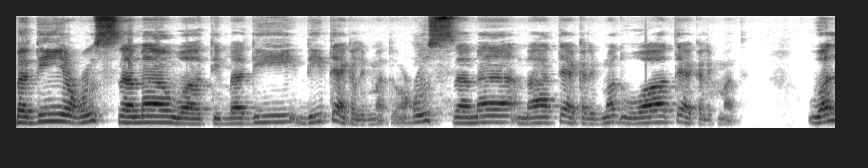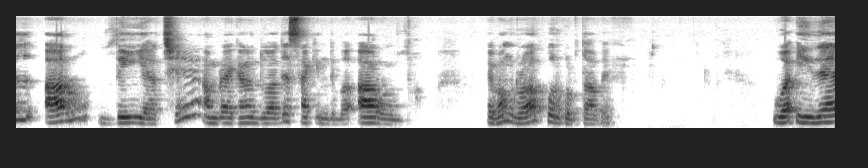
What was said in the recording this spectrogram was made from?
বাদিউস সামাওয়াতি, বাদি দিতে একালিফ মাদ উস সামা মাতে মাদ, ওয়াতে একালিফ মাদ। ওয়াল আর দি আছে, আমরা এখানে দুয়াদে সাকিন দেব আর এবং র পুর করতে হবে। ওয়া ইদা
